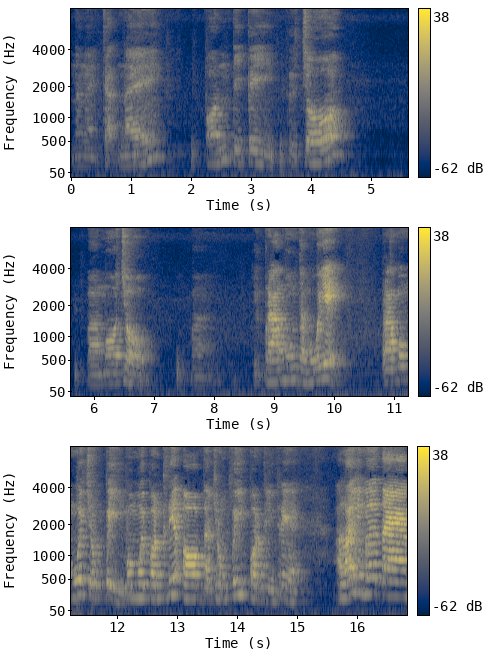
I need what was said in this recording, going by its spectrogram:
ហ្នឹងហើយករណីប៉ុនទី2គឺចបាទមកចបាទយើង ប្រើមុំតែមួយទេប្រើមុំមួយជ្រុង2មុំមួយប៉ុនគ្នាអមតែជ្រុង2ប៉ុនរៀងគ្នាឥឡូវយើងមើលតាម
